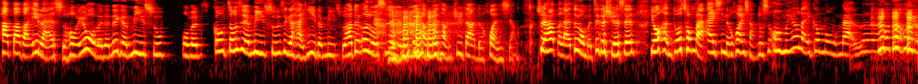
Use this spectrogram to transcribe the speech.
他爸爸一来的时候，因为我们的那个秘书。我们公中心的秘书是个韩裔的秘书，他对俄罗斯人有非常非常巨大的幻想，所以他本来对我们这个学生有很多充满爱心的幻想，就是、哦、我们要来一个猛男了，然后他会有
